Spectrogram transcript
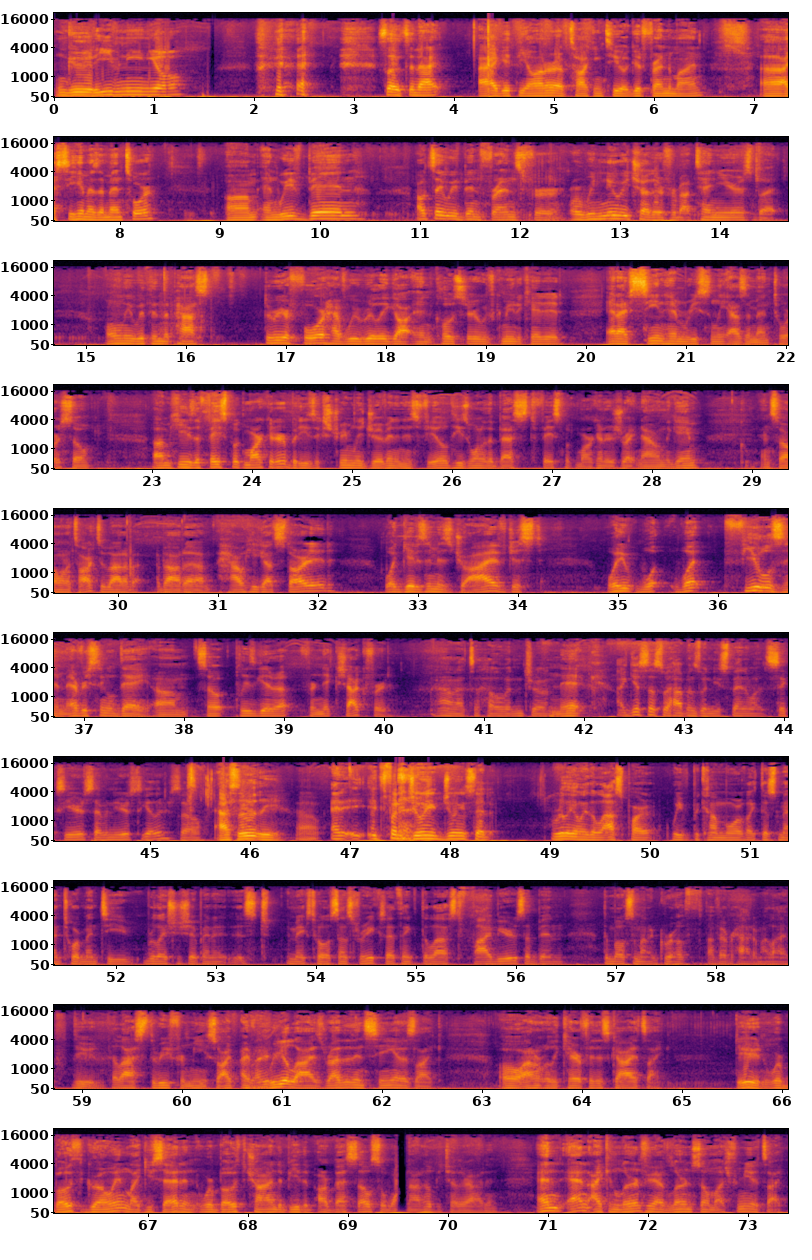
Good evening, y'all. so tonight, I get the honor of talking to a good friend of mine. Uh, I see him as a mentor, um, and we've been, I would say we've been friends for, or we knew each other for about 10 years, but only within the past three or four have we really gotten closer. We've communicated, and I've seen him recently as a mentor. So um, he is a Facebook marketer, but he's extremely driven in his field. He's one of the best Facebook marketers right now in the game. And so I want to talk to about about, about uh, how he got started, what gives him his drive, just what he, what what fuels him every single day. Um, so please give it up for Nick Shackford. Oh, that's a hell of an intro. Nick, I guess that's what happens when you spend what six years, seven years together. So, absolutely. uh, and it, it's funny. Julian, Julian said, really only the last part we've become more of like this mentor mentee relationship, and it, it's, it makes total sense for me because I think the last five years have been the most amount of growth I've ever had in my life. dude the last three for me so i've, I've Right? realized rather than seeing it as like oh i don't really care for this guy it's like dude we're both growing like you said and we're both trying to be the, our best selves so why not help each other out and and and i can learn from you i've learned so much from you it's like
